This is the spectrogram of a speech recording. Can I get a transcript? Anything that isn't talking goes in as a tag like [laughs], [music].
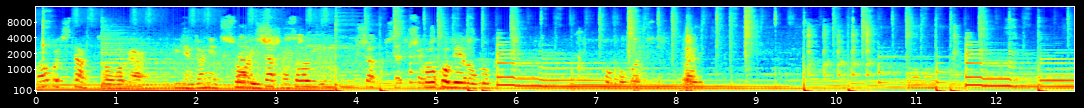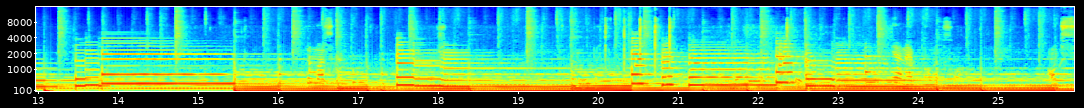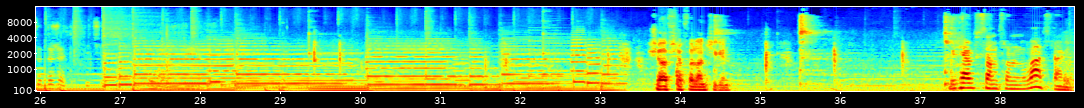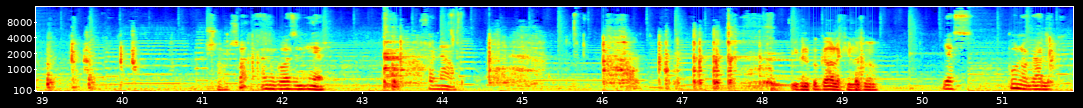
Koliko će staviti ovoga? Idem donijeti sol i Sol i, i šaku sad šećer. Koliko bijelog luka? Koliko god ti će. Shafsha for lunch again. We have some from the last time. And it goes in here. For now. You're going to put garlic in as well. Yes. Puno garlic.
